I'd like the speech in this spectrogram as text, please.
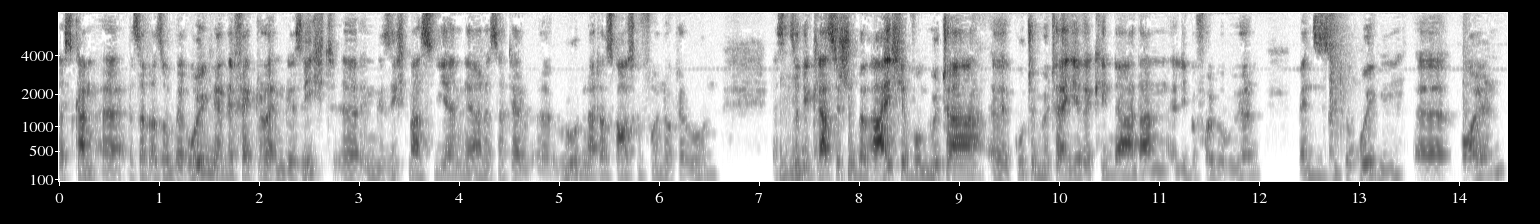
Das, kann, äh, das hat also einen beruhigenden Effekt oder im Gesicht, äh, im Gesicht massieren. Ja, das hat der äh, Ruden hat das rausgefunden, Dr. Ruden. Das sind so mhm. die klassischen Bereiche, wo Mütter, äh, gute Mütter ihre Kinder dann liebevoll berühren, wenn sie sie beruhigen äh, wollen.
